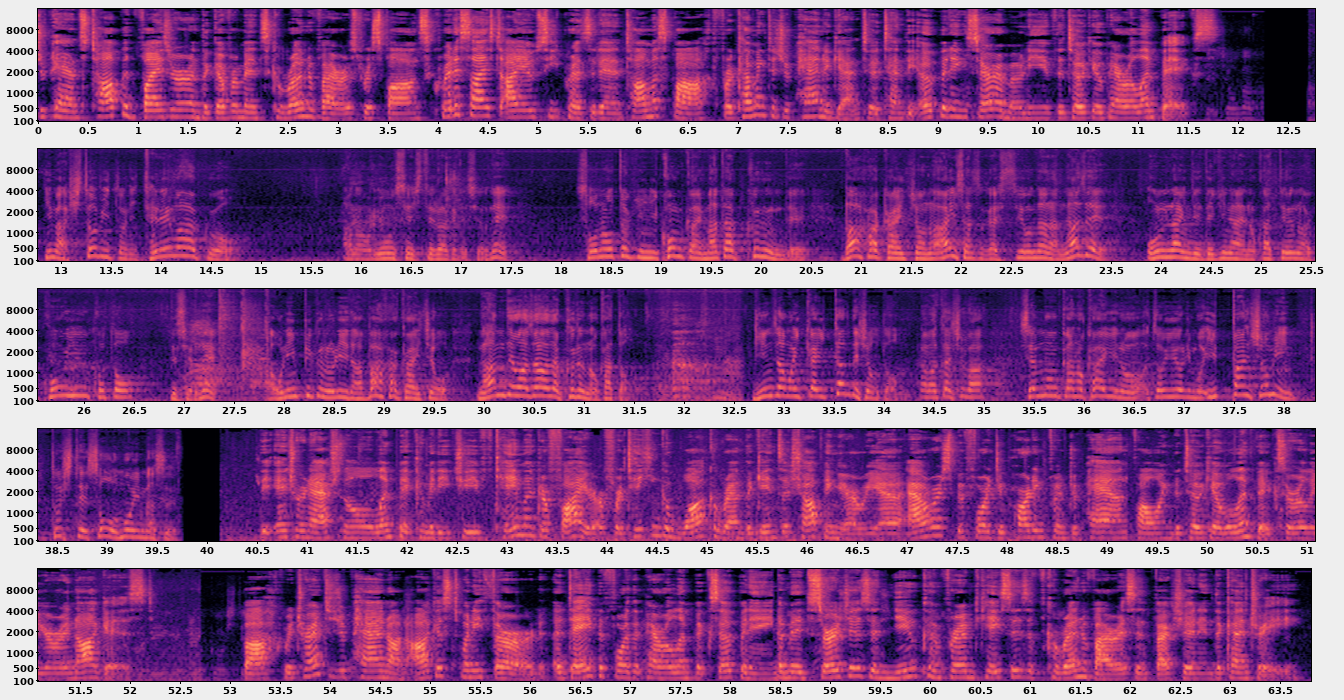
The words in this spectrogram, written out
Japan's top advisor on the government's coronavirus response criticized IOC President Thomas Bach for coming to Japan again to attend the opening ceremony of the Tokyo Paralympics. 今、人々にテレワークをあの要請しているわけですよね。その時に今回また来るんで、バッハ会長の挨拶が必要ならなぜオンラインでできないのかというのはこういうことですよね。オリンピックのリーダー、バッハ会長、なんでわざわざ来るのかと、銀座も一回行ったんでしょうと、私は専門家の会議のというよりも、一般庶民としてそう思います。The International Olympic Committee chief came under fire for taking a walk around the Ginza shopping area hours before departing from Japan following the Tokyo Olympics earlier in August. Bach returned to Japan on August 23rd, a day before the Paralympics opening, amid surges in new confirmed cases of coronavirus infection in the country.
